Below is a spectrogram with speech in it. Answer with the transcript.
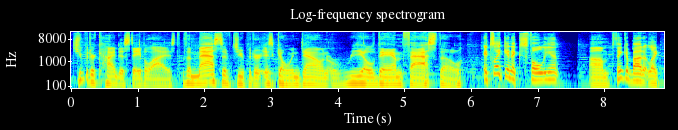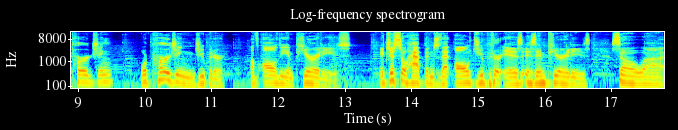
Jupiter kind of stabilized. The mass of Jupiter is going down real damn fast, though. It's like an exfoliant. Um, think about it like purging. We're purging Jupiter of all the impurities. It just so happens that all Jupiter is is impurities. So uh,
